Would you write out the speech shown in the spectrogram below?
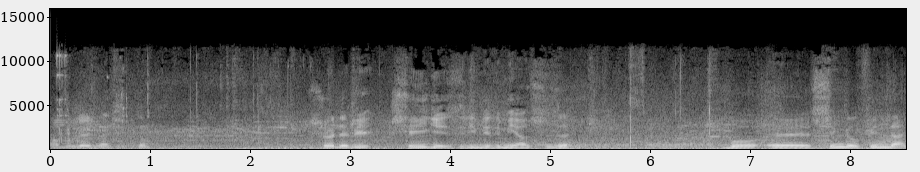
Hamburgerden çıktım. Şöyle bir şeyi gezdireyim dedim ya size. Bu e, single fin'den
